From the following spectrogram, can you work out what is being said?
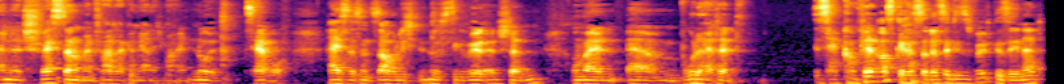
meine Schwestern und mein Vater können ja nicht malen. Null. Zero. Heißt, das sind sauberlich lustige Bilder entstanden. Und mein ähm, Bruder hat halt, ist ja komplett ausgerastet, als er dieses Bild gesehen hat.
